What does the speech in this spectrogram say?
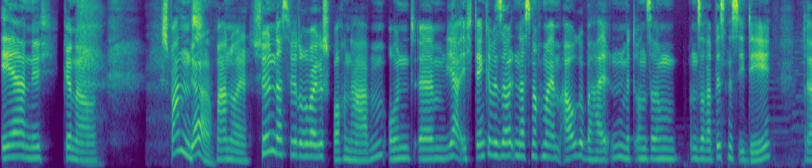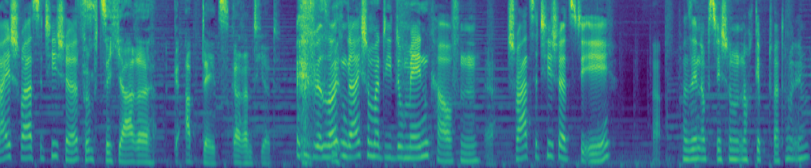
Eher nicht, genau. Spannend, ja. Manuel. Schön, dass wir darüber gesprochen haben. Und ähm, ja, ich denke, wir sollten das nochmal im Auge behalten mit unserem, unserer Business-Idee. Drei schwarze T-Shirts. 50 Jahre Updates garantiert. wir sollten gleich schon mal die Domain kaufen. Ja. Schwarze-T-Shirts.de. Ja. Mal sehen, ob es die schon noch gibt. Warte mal eben.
